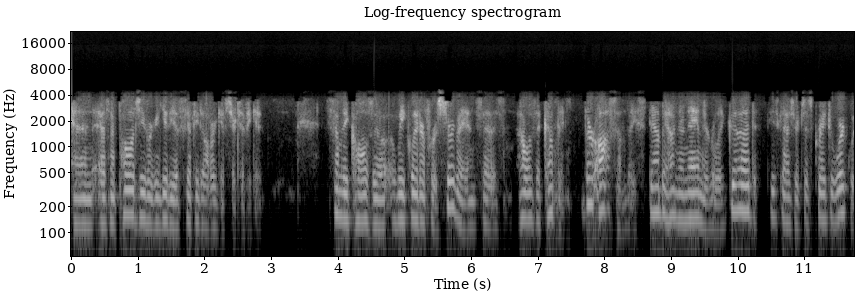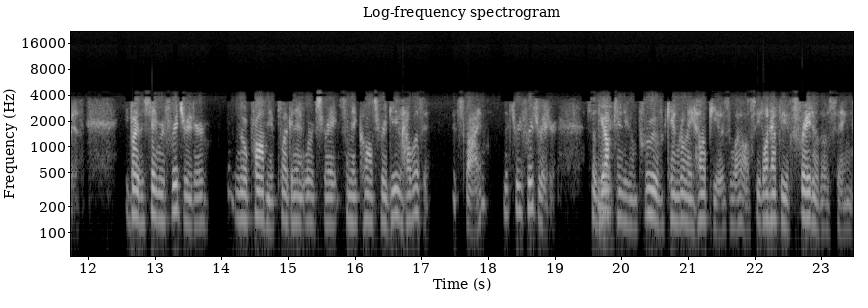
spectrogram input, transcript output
And as an apology, we're going to give you a $50 gift certificate. Somebody calls a, a week later for a survey and says, How was the company? They're awesome. They stand behind their name. They're really good. These guys are just great to work with. You buy the same refrigerator, no problem. You plug it in, it works great. Somebody calls for a review. How was it? It's fine. It's a refrigerator. So the mm opportunity to improve can really help you as well. So you don't have to be afraid of those things,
